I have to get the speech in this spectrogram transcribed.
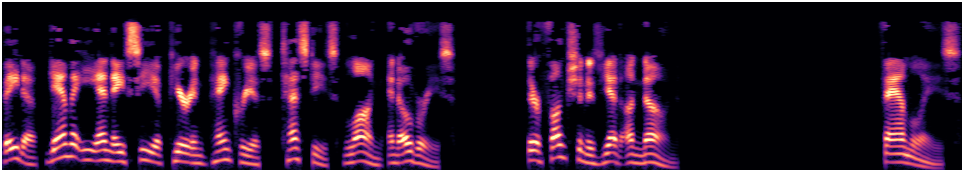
beta, gamma ENAC appear in pancreas, testes, lung, and ovaries. Their function is yet unknown. Families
